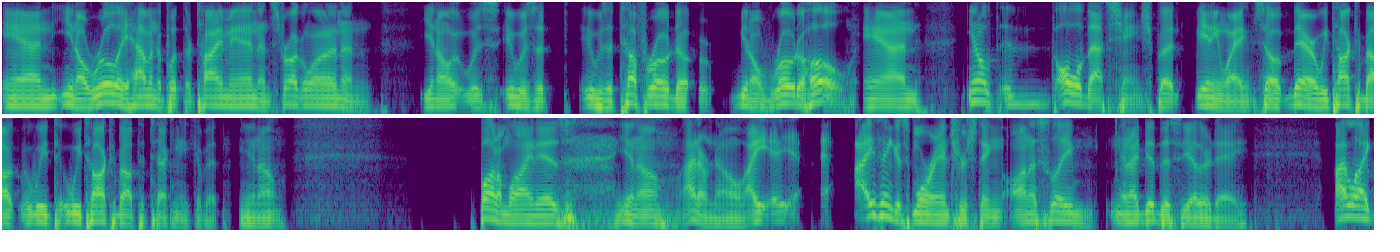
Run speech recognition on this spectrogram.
and you know really having to put their time in and struggling and you know it was it was a it was a tough road to you know road to hoe. And you know all of that's changed. But anyway so there we talked about we we talked about the technique of it you know. Bottom line is you know i don't know. I i think it's more interesting honestly and i did this the other day. I like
